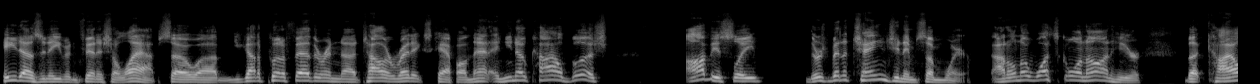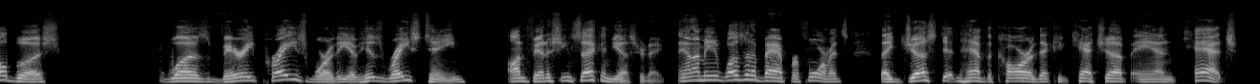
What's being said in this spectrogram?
He doesn't even finish a lap. So um, you got to put a feather in uh, Tyler Reddick's cap on that. And, you know, Kyle Busch, obviously, there's been a change in him somewhere. I don't know what's going on here, but Kyle Busch was very praiseworthy of his race team on finishing second yesterday. And I mean, it wasn't a bad performance. They just didn't have the car that could catch up and catch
